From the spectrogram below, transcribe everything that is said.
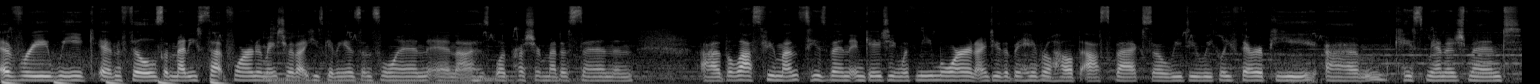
every week and fills a Mediset for him to make sure that he's getting his insulin and uh, his blood pressure medicine. And uh, the last few months, he's been engaging with me more, and I do the behavioral health aspect. So we do weekly therapy, um, case management,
